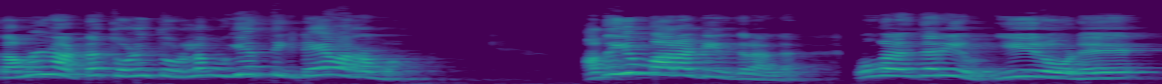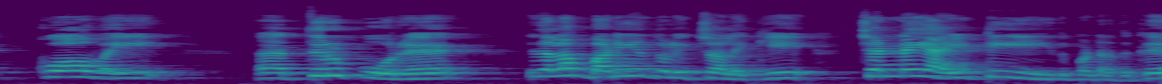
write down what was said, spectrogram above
தமிழ்நாட்டை தொழில்துறையில உயர்த்திக்கிட்டே வர்றோமா? அதையும் பாராட்டி இருக்கிறாங்க உங்களுக்கு தெரியும் ஈரோடு கோவை திருப்பூர் இதெல்லாம் பனியன் தொழிற்சாலைக்கு சென்னை ஐடி இது பண்ணுறதுக்கு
